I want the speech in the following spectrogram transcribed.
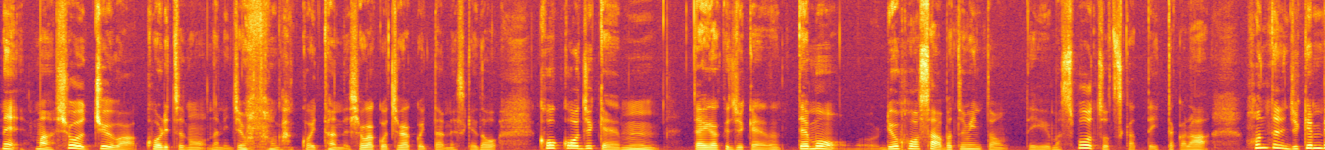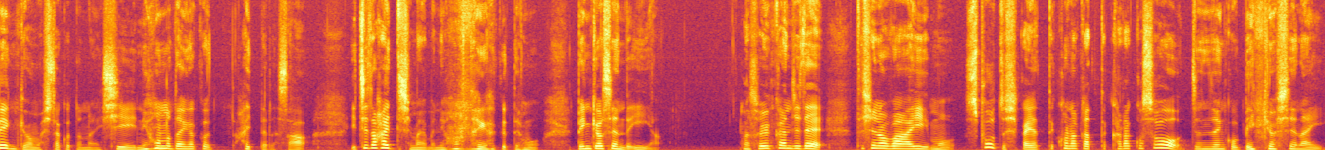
ねまあ小中は公立の何地元の学校行ったんで小学校中学校行ったんですけど高校受験大学受験でも両方さバドミントンっていう、まあ、スポーツを使って行ったから本当に受験勉強もしたことないし日本の大学入ったらさ一度入ってしまえば日本の大学ってもう勉強せんでいいやん、まあ、そういう感じで私の場合もうスポーツしかやってこなかったからこそ全然こう勉強してない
